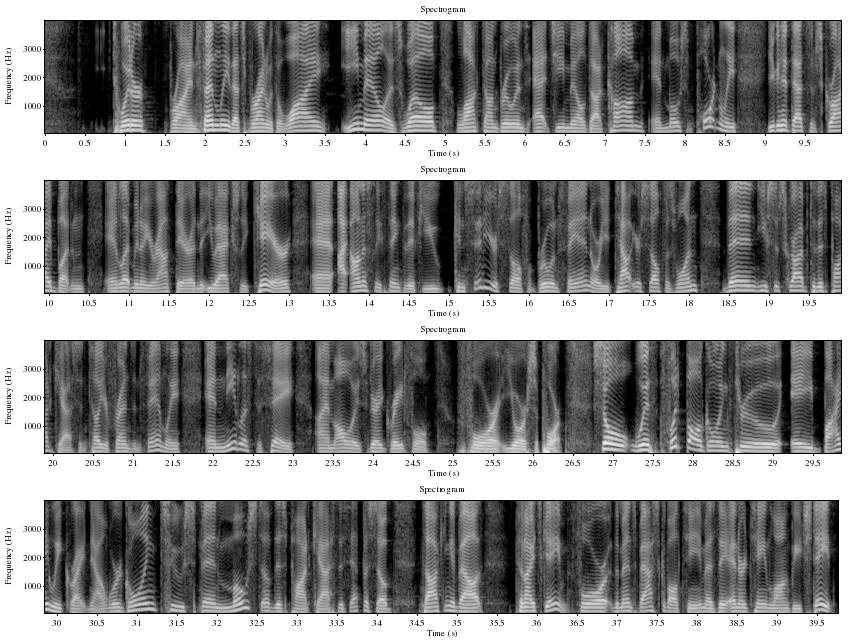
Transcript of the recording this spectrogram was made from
Twitter, Bryan Fenley. That's Bryan with a Y email as well, lockedonbruins at gmail.com. And most importantly, you can hit that subscribe button and let me know you're out there and that you actually care. And I honestly think that if you consider yourself a Bruin fan or you tout yourself as one, then you subscribe to this podcast and tell your friends and family. And needless to say, I'm always very grateful for your support. So, with football going through a bye week right now, we're going to spend most of this podcast, this episode, talking about tonight's game for the men's basketball team as they entertain Long Beach State.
